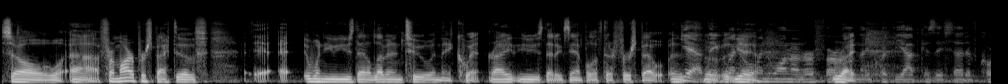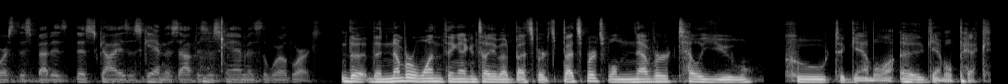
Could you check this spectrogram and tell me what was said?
So, uh, from our perspective, uh, when you use that 11 and 2 and they quit, right? You use that example if their first bet. uh, Yeah, they went yeah. 0 and 1 on referral Right. and then quit the app because they said, of course, this bet is this guy is a scam, this app is a scam, as the world works. the the number one thing I can tell you about BetSperts, BetSperts will never tell you who to gamble uh, gamble pick.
